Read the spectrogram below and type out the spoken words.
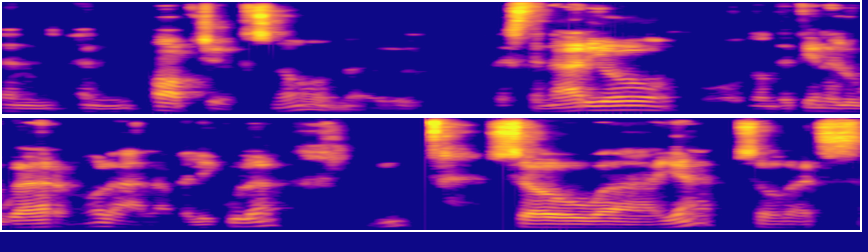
and and objects, no, el escenario donde tiene lugar ¿no? la, la película. Mm. So uh, yeah, so that's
